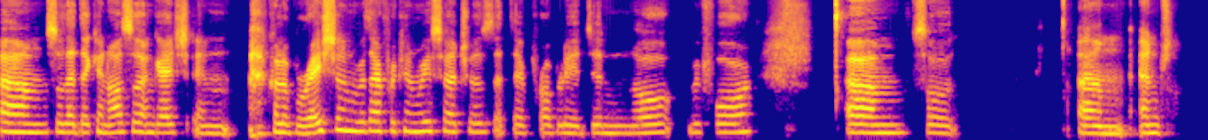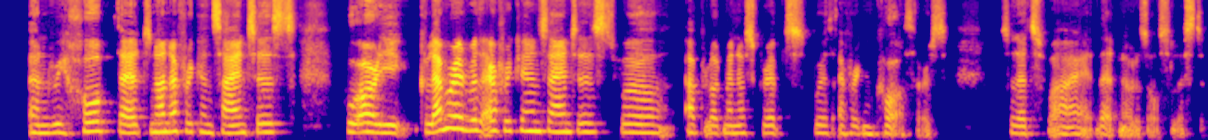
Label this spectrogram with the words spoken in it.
um, so that they can also engage in collaboration with African researchers that they probably didn't know before. Um, so, um, and, and we hope that non-African scientists who already collaborate with African scientists will upload manuscripts with African co-authors. So that's why that note is also listed.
